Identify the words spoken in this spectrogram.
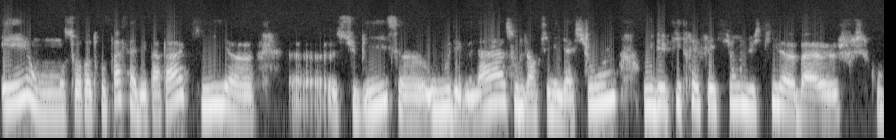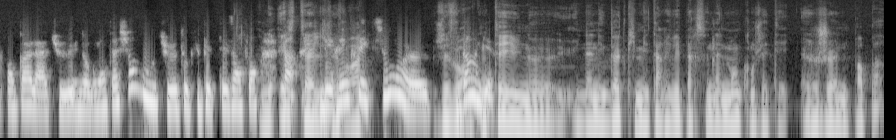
Et on se retrouve face à des papas qui euh, euh, subissent euh, ou des menaces ou de l'intimidation ou des petites réflexions du style bah je comprends pas là tu veux une augmentation ou tu veux t'occuper de tes enfants. Des réflexions je vais vous raconter une, une anecdote qui m'est arrivée personnellement quand j'étais jeune papa.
